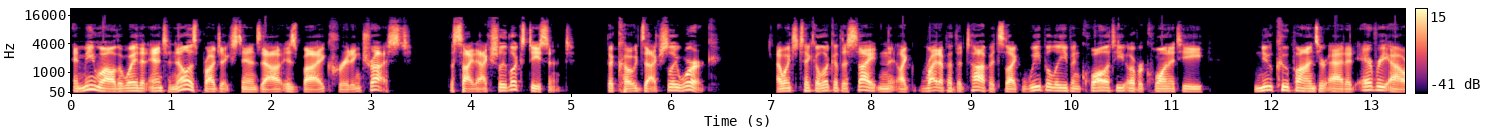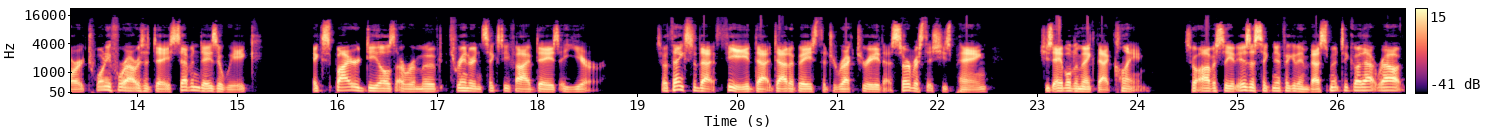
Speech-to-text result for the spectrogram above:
And meanwhile, the way that Antonella's project stands out is by creating trust. The site actually looks decent. The codes actually work. I went to take a look at the site and like right up at the top, it's like, we believe in quality over quantity. New coupons are added every hour, 24 hours a day, seven days a week. Expired deals are removed 365 days a year. So thanks to that feed, that database, the directory, that service that she's paying, she's able to make that claim. So obviously it is a significant investment to go that route,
